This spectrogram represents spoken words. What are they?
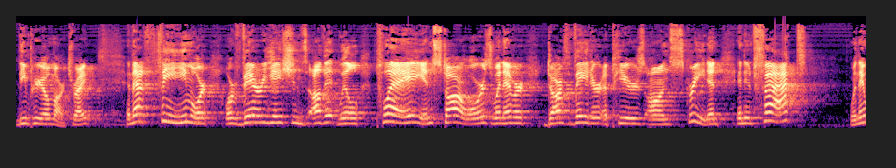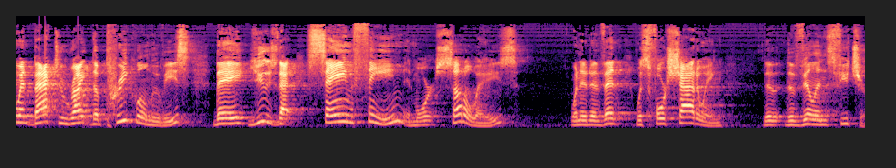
The Imperial March, right? And that theme or, or variations of it will play in Star Wars whenever Darth Vader appears on screen. And, and in fact, when they went back to write the prequel movies, they used that same theme in more subtle ways when an event was foreshadowing the, the villain's future.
